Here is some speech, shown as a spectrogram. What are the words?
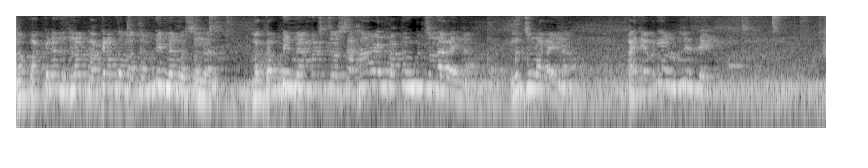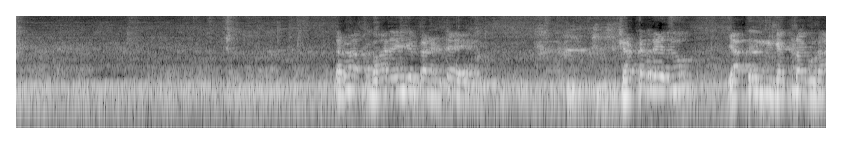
మా పక్కన ఉన్న పక్కన మా కమిటీ మెంబర్స్ ఉన్నారు. మా కమిటీ మెంబర్స్తో సహా ఆయన పక్కన కూర్చున్నారు ఆయన. కూర్చున్నారు ఆయన. ఆయన ఎవరికీ ఉండలేదు తర్వాత వారు ఏం చెప్పారంటే చెట్ట లేదు యాత్రికునికి ఎక్కడా కూడా?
